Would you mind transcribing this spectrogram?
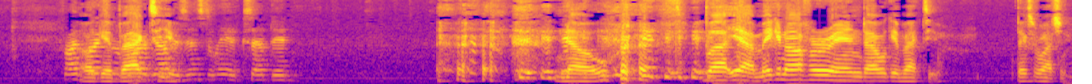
Five I'll get back to you. Is instantly accepted. no. but yeah, make an offer and I will get back to you. Thanks for watching.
